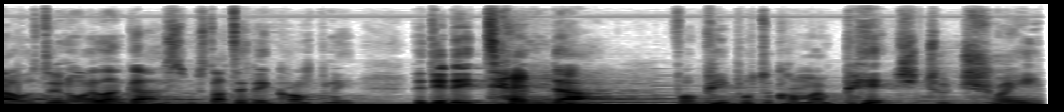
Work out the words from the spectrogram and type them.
I was doing oil and gas. We started a company. They did a tender for people to come and pitch to train.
